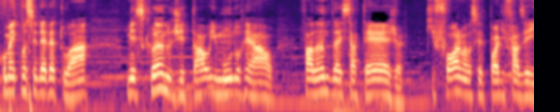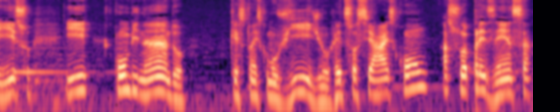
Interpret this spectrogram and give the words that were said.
como é que você deve atuar mesclando digital e mundo real, falando da estratégia, que forma você pode fazer isso e combinando questões como vídeo, redes sociais, com a sua presença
